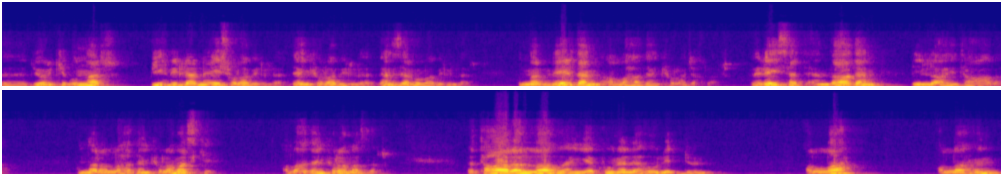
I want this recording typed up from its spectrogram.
E, diyor ki bunlar birbirlerine eş olabilirler, denk olabilirler, benzer olabilirler. Bunlar nereden Allah'a denk olacaklar? Ve leyset endaden lillahi teala. Bunlar Allah'a denk olamaz ki. Allah'a denk olamazlar. Ve Teala Allahu en yekune lehu niddun. Allah Allah'ın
